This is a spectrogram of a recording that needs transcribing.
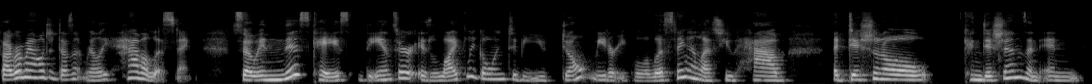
fibromyalgia doesn't really have a listing. So in this case, the answer is likely going to be you don't meet or equal a listing unless you have additional conditions and, and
